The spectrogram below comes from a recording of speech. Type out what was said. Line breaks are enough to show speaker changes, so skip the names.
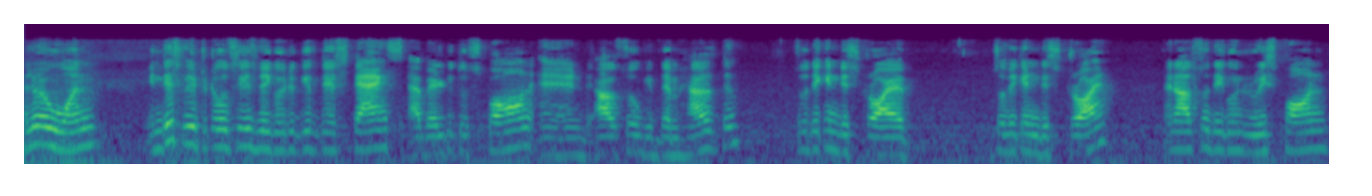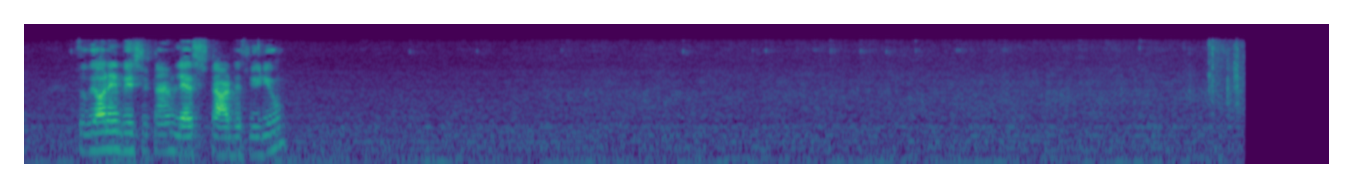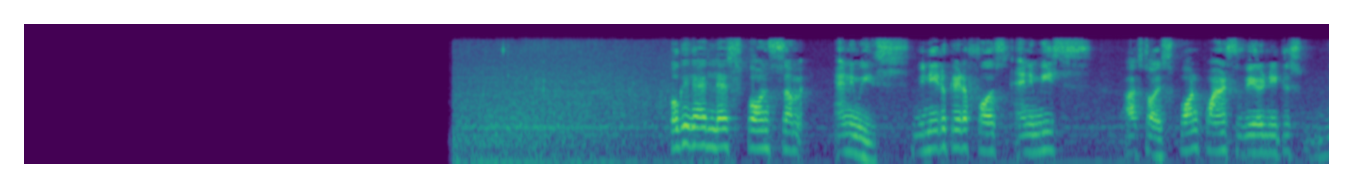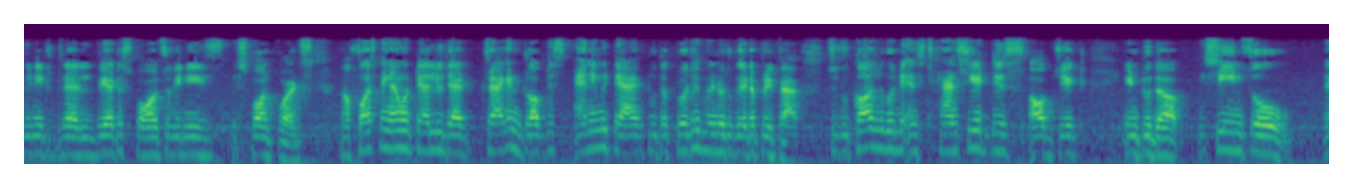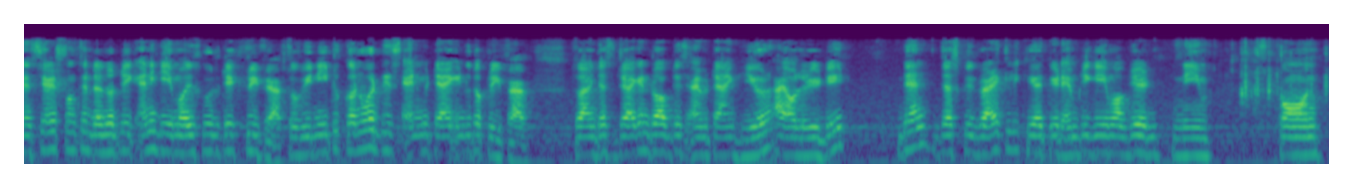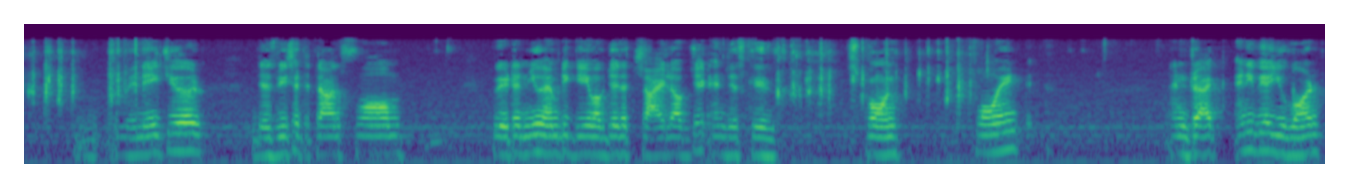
Hello everyone. In this video tutorial series, we're going to give these tanks ability to spawn and also give them health so they can destroy so we can destroy. And also they're going to respawn. So we don't waste of time. Let's start this video okay guys let's spawn some enemies. We need to create a first enemies uh, sorry spawn points. Where need to we need to tell where to spawn so we need spawn points. Now first thing I want to tell you that drag and drop this enemy tag to the project window to create a prefab. So because we're going to instantiate this object into the scene so instance function does not take any game it's going to take prefab. So we need to convert this enemy tag into the prefab. So i'm just drag and drop this enemy tag here. I already did then just click right click here create empty game object name spawn manager just reset the transform create a new empty game object a child object and just click spawn point and drag anywhere you want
